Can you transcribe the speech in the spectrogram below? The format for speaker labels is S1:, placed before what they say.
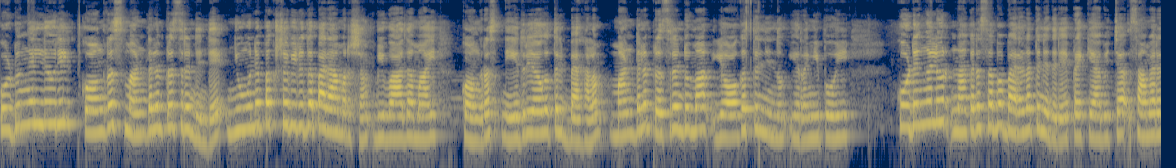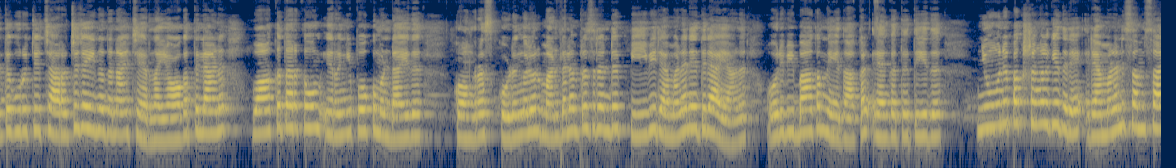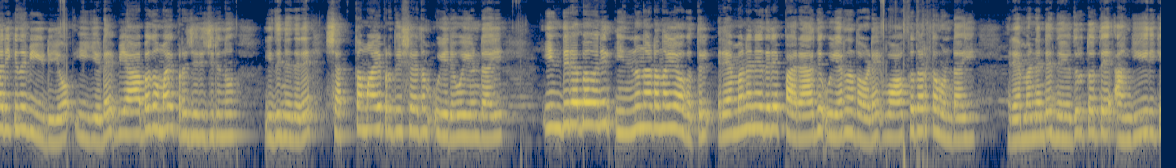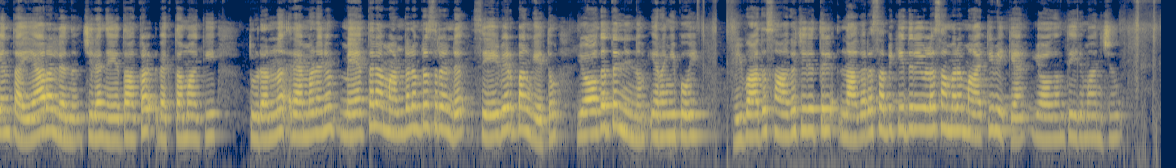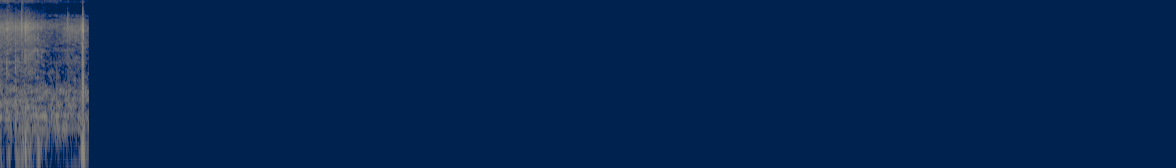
S1: കൊടുങ്ങല്ലൂരിൽ കോൺഗ്രസ് മണ്ഡലം പ്രസിഡന്റിന്റെ ന്യൂനപക്ഷ വിരുദ്ധ പരാമർശം വിവാദമായി. കോൺഗ്രസ് നേതൃയോഗത്തിൽ ബഹളം മണ്ഡലം പ്രസിഡന്റുമാർ യോഗത്തിൽ നിന്നും ഇറങ്ങിപ്പോയി. കൊടുങ്ങല്ലൂർ നഗരസഭ ഭരണത്തിനെതിരെ പ്രഖ്യാപിച്ച സമരത്തെക്കുറിച്ച് ചർച്ച ചെയ്യുന്നതിനായി ചേർന്ന യോഗത്തിലാണ് വാക്കുതർക്കവും ഇറങ്ങിപ്പോക്കുമുണ്ടായത്. കോൺഗ്രസ് കൊടുങ്ങല്ലൂർ മണ്ഡലം പ്രസിഡന്റ് പി വി രമണനെതിരായാണ് ഒരു വിഭാഗം നേതാക്കൾ രംഗത്തെത്തിയത്. ന്യൂനപക്ഷങ്ങൾക്കെതിരെ രമണൻ സംസാരിക്കുന്ന വീഡിയോ ഈയിടെ വ്യാപകമായി പ്രചരിച്ചിരുന്നു. ഇതിനെതിരെ ശക്തമായ പ്രതിഷേധം ഉയരുകയുണ്ടായി. ഇന്ദിരാഭവനിൽ ഇന്ന് നടന്ന യോഗത്തിൽ രമണനെതിരെ പരാതി ഉയർന്നതോടെ വാക്കുതർക്കമുണ്ടായി. രമണന്റെ നേതൃത്വത്തെ അംഗീകരിക്കാൻ തയ്യാറല്ലെന്ന് ചില നേതാക്കൾ വ്യക്തമാക്കി. തുടർന്ന് രമണനും മേത്തല മണ്ഡലം പ്രസിഡന്റ് സേവ്യർ പങ്കേത്തും യോഗത്തിൽ നിന്നും ഇറങ്ങിപ്പോയി. വിവാദ സാഹചര്യത്തിൽ നഗരസഭയ്ക്കെതിരെയുള്ള സമരം മാറ്റിവെക്കാൻ യോഗം തീരുമാനിച്ചു.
